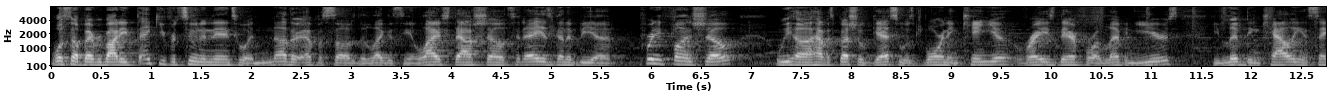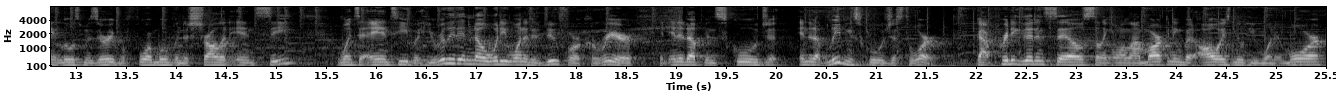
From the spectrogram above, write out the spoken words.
What's up, everybody? Thank you for tuning in to another episode of the Legacy and Lifestyle Show. Today is going to be a pretty fun show. We uh, have a special guest who was born in Kenya, raised there for 11 years. He lived in Cali and St. Louis, Missouri before moving to Charlotte, NC. Went to A&T, but he really didn't know what he wanted to do for a career and ended up in school, ju- ended up leaving school just to work. Got pretty good in sales, selling online marketing, but always knew he wanted more.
